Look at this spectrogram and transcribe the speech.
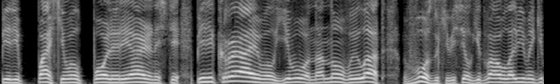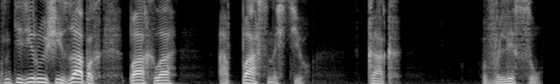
перепахивал поле реальности, перекраивал его на новый лад. В воздухе висел едва уловимый гипнотизирующий запах. Пахло опасностью, как в лесу.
